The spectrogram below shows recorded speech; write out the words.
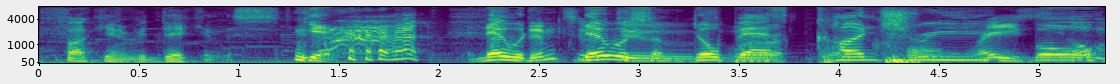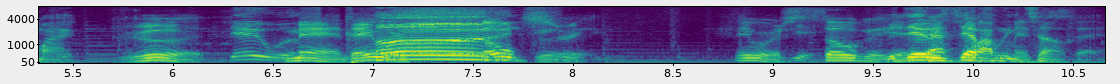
fucking ridiculous. Yeah, and they were Them two there was some dope ass were- were country. Crazy. boy. Oh my good. They was man, they were so good. They were so good. Yeah, they was that's what I definitely meant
